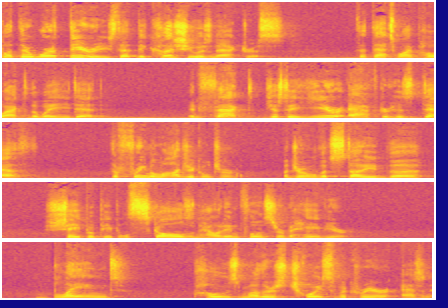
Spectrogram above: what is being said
But there were theories that because she was an actress, that that's why Poe acted the way he did. In fact, just a year after his death, the Phrenological Journal, a journal that studied the shape of people's skulls and how it influenced their behavior, blamed Poe's mother's choice of a career as an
